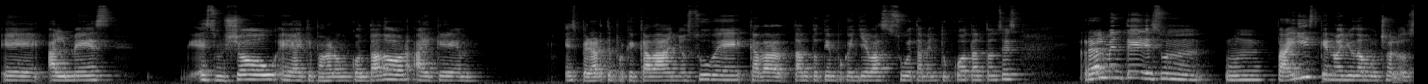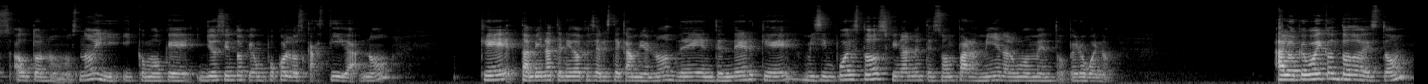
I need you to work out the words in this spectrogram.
eh, al mes. Es un show, eh, hay que pagar a un contador, hay que esperarte porque cada año sube, cada tanto tiempo que llevas sube también tu cuota. Entonces, realmente es un, país que no ayuda mucho a los autónomos, ¿no? Y, como que yo siento que un poco los castiga, ¿no? Que también ha tenido que hacer este cambio, ¿no? De entender que mis impuestos finalmente son para mí en algún momento. Pero bueno, a lo que voy con todo esto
